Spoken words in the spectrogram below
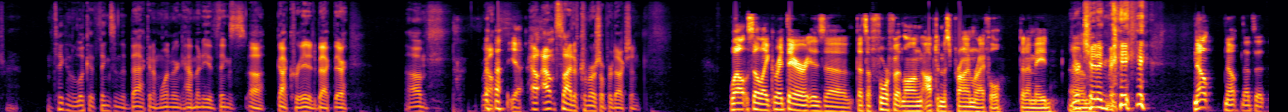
trying- I'm taking a look at things in the back, and I'm wondering how many of things uh, got created back there. Um, well, yeah. outside of commercial production. Well, so like right there is a that's a four foot long Optimus Prime rifle that I made. You're Um, kidding me. Nope, nope, that's it.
